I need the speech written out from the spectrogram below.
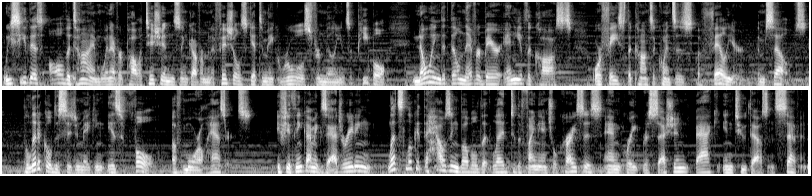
We see this all the time whenever politicians and government officials get to make rules for millions of people, knowing that they'll never bear any of the costs or face the consequences of failure themselves. Political decision making is full of moral hazards. If you think I'm exaggerating, let's look at the housing bubble that led to the financial crisis and Great Recession back in 2007.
